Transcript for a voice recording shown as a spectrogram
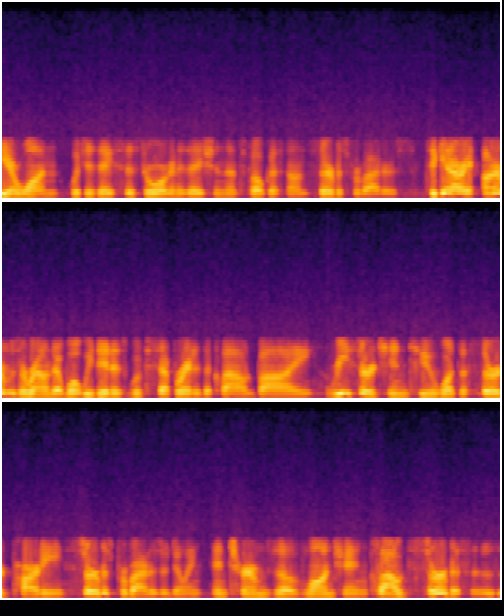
Tier 1, which is a sister organization that's focused on service providers to get our arms around it, what we did is we've separated the cloud by research into what the third party service providers are doing in terms of launching cloud services.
